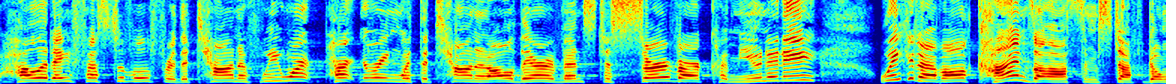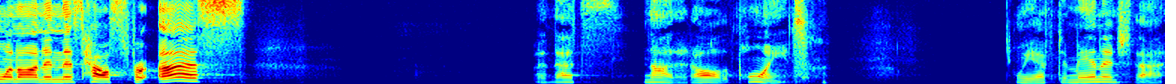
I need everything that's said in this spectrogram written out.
holiday festival for the town, if we weren't partnering with the town at all their events to serve our community, we could have all kinds of awesome stuff going on in this house for us. But that's not at all the point. We have to manage that.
